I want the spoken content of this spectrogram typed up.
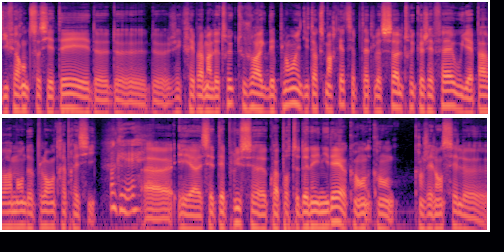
différentes sociétés et de, de, de j'ai créé pas mal de trucs toujours avec des plans. Et Detox Market c'est peut-être le seul truc que j'ai fait où il n'y avait pas vraiment de plan très précis. Okay. euh, et euh, c'était plus euh, quoi pour te donner une idée quand, quand, quand j'ai lancé le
